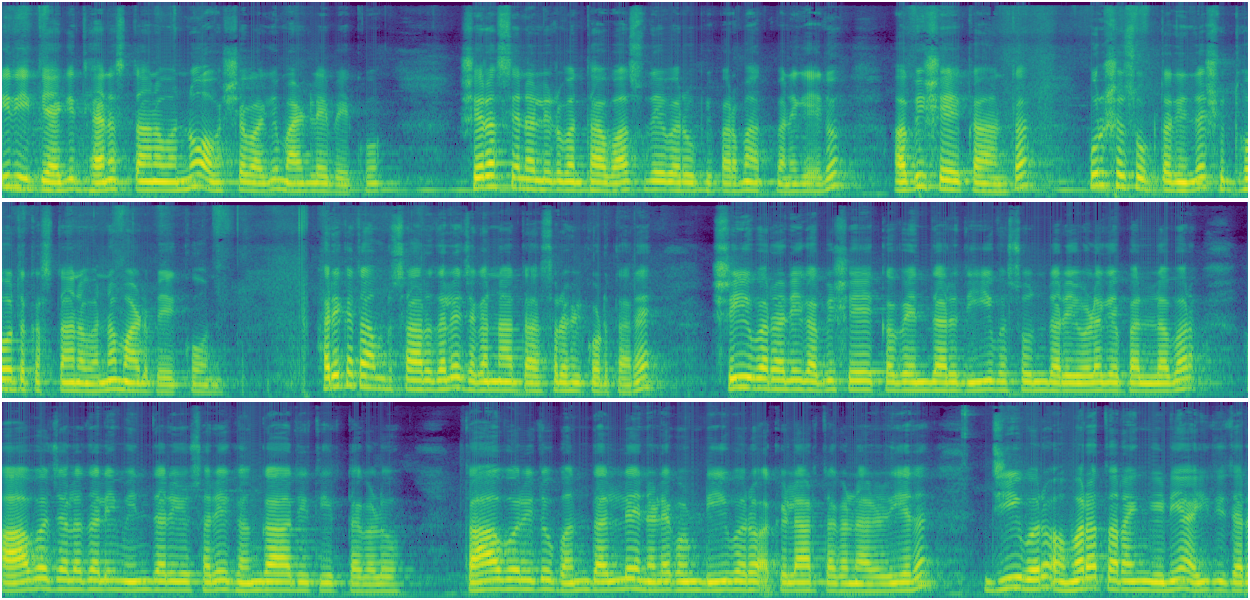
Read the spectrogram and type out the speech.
ಈ ರೀತಿಯಾಗಿ ಧ್ಯಾನಸ್ಥಾನವನ್ನು ಅವಶ್ಯವಾಗಿ ಮಾಡಲೇಬೇಕು. ಶಿರಸ್ಸಿನಲ್ಲಿರುವಂತಹ ವಾಸುದೇವರೂಪಿ ಪರಮಾತ್ಮನಿಗೆ ಇದು ಅಭಿಷೇಕ ಅಂತ ಪುರುಷ ಸೂಕ್ತದಿಂದ ಶುದ್ಧೋತಕ ಸ್ಥಾನವನ್ನು ಮಾಡಬೇಕು ಅಂತ. ಹರಿಕಥಾಮೃತಸಾರದಲ್ಲೇ ಜಗನ್ನಾಥದಾಸರು ಹೇಳ್ಕೊಡ್ತಾರೆ, ಶ್ರೀವರನಿಗೆ ಅಭಿಷೇಕವೆಂದರೆ ದೀವ ಸುಂದರಿಯೊಳಗೆ ಬಲ್ಲವರ್ ಆವ ಜಲದಲ್ಲಿ ಮಿಂದರಿಯು ಸರಿ ಗಂಗಾದಿ ತೀರ್ಥಗಳು ತಾವರಿದು ಬಂದಲ್ಲೇ ನೆಲೆಗೊಂಡೀವರು ಅಖಿಲಾರ್ಥಗಳನ್ನರಿಯದ ಜೀವರು ಅಮರ ತರಂಗಿಣಿ ಐದಿದರ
